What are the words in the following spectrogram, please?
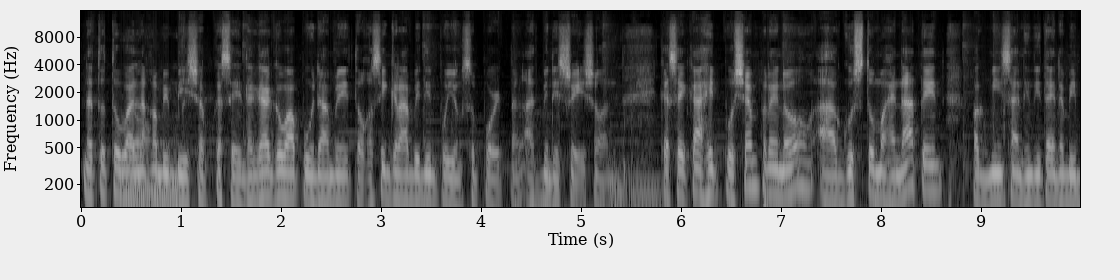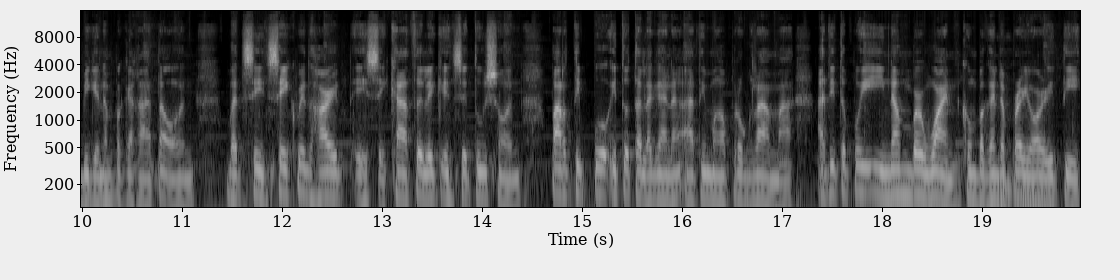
Natutuwa yung... lang kami, Bishop, kasi nagagawa po namin ito kasi grabe din po yung support ng administration. Mm-hmm. Kasi kahit po syempre, no, uh, gusto mahan natin, pag minsan hindi tayo nabibigyan ng pagkakataon, but since Sacred Heart is a Catholic institution, parte po ito talaga ng ating mga programa at ito po yung number one yan, kumbaga na priority.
